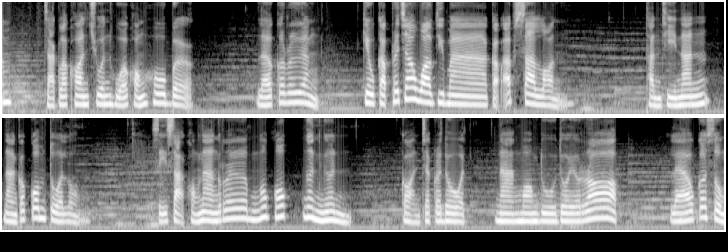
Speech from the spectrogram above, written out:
มๆ จากละครชวนหัวของโฮเบิร์ก แล้วก็เรื่องเกี่ยวกับพระเจ้าวาลดิมากับอับซาลอน ทันทีนั้นนางก็ก้มตัวลง ศีรษะของนางเริ่มงกงกเงินเงินก่อนจะกระโดดนางมองดูโดยรอบ แล้วก็ส่ง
